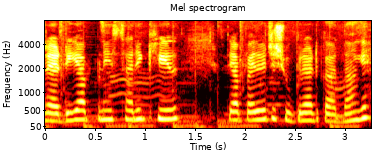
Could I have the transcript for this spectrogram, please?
ਰੈਡੀ ਆ ਆਪਣੀ ਸਾਰੀ ਖੀਰ ਤੇ ਆਪਾਂ ਇਹਦੇ ਵਿੱਚ ਸ਼ੂਗਰ ਐਡ ਕਰ ਦਾਂਗੇ।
